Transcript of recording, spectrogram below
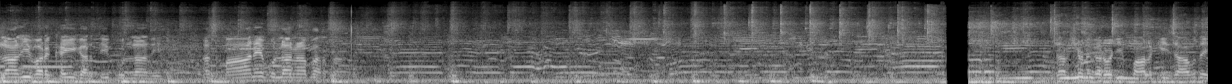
ਫੁੱਲਾਂ ਦੀ ਵਰਖਾ ਹੀ ਕਰਤੀ, ਫੁੱਲਾਂ ਦੀ। ਅਸਮਾਨ ਹੈ ਫੁੱਲਾਂ ਨਾਲ ਭਰਤਾ। ਦਰਸ਼ਨ ਕਰੋ ਜੀ, ਪਾਲਕੀ ਸਾਹਿਬ ਦੇ।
